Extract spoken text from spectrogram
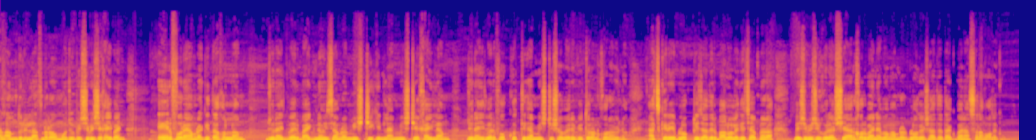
আলহামদুলিল্লাহ, আপনারাও মজু বেশি বেশি খাইবেন। এরপরে আমরা কিতা করলাম, জুনাইদ ভাইয়ের বাইক হয়েছে আমরা মিষ্টি কিনলাম, মিষ্টি খাইলাম। জুনাইদ ভাইয়ের পক্ষ থেকে মিষ্টি সবাই বিতরণ করা হলো আজকের এই ব্লগটি যাদের ভালো লেগেছে, আপনারা বেশি বেশি করে শেয়ার করবেন এবং আমরা ব্লগের সাথে থাকবেন। আসসালামু আলাইকুম।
